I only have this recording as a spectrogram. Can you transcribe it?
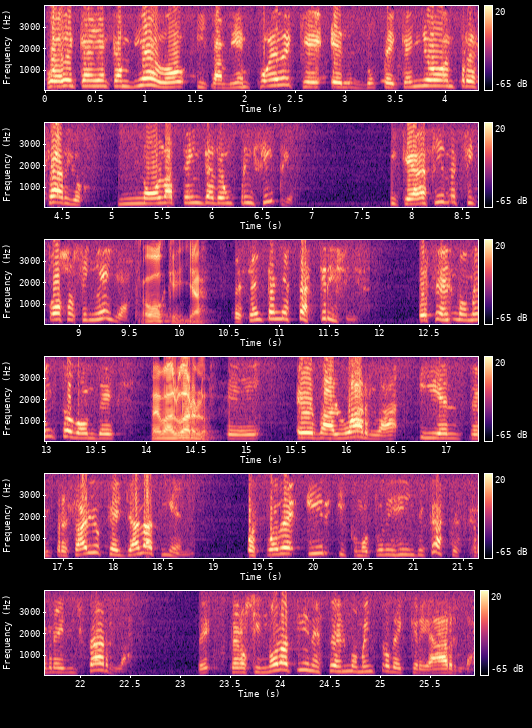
Puede que hayan cambiado y también puede que el pequeño empresario no la tenga de un principio y que ha sido exitoso sin ella. Ok, ya. Presentan estas crisis. Ese es el momento donde... Evaluarlo. Eh, evaluarla y el empresario que ya la tiene, pues puede ir y como tú dijiste, indicaste, revisarla. Pero si no la tiene, este es el momento de crearla.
